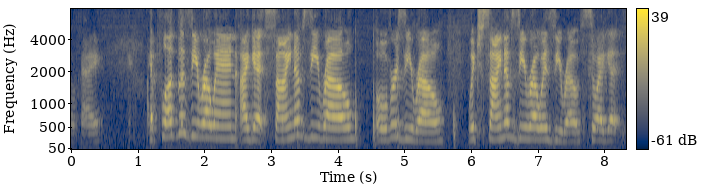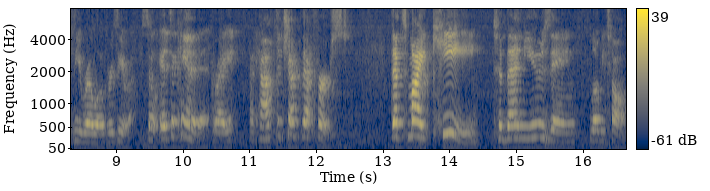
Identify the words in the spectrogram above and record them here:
okay? I plug the zero in, I get sine of zero over zero, which sine of zero is zero, so I get zero over zero. So it's a candidate, right? I have to check that first. That's my key to then using L'Hopital.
